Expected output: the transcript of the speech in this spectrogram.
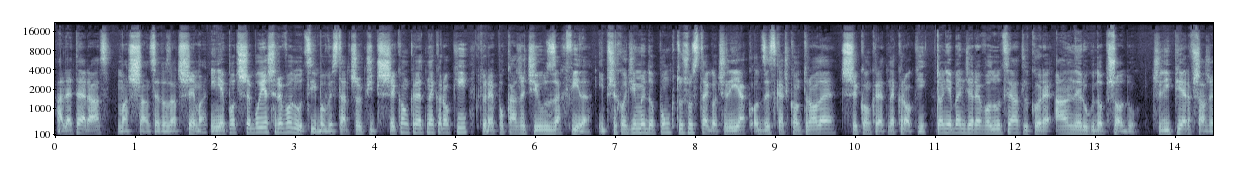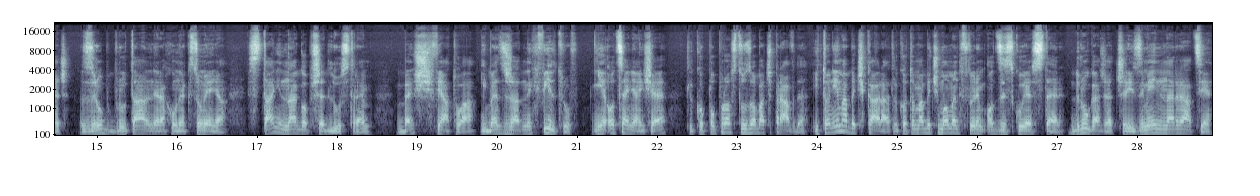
Ale teraz masz szansę to zatrzymać. I nie potrzebujesz rewolucji, bo wystarczą ci trzy konkretne kroki, które pokażę ci już za chwilę. I przechodzimy do punktu szóstego, czyli jak odzyskać kontrolę, trzy konkretne kroki. To nie będzie rewolucja, tylko realny ruch do przodu. Czyli pierwsza rzecz, zrób brutalny rachunek sumienia. Stań nago przed lustrem, bez światła i bez żadnych filtrów. Nie oceniaj się, tylko po prostu zobacz prawdę. I to nie ma być kara, tylko to ma być moment, w którym odzyskujesz ster. Druga rzecz, czyli zmień narrację.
